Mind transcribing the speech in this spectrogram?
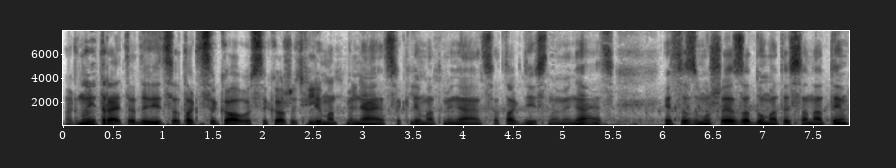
Так, ну і третє, дивіться, так цікаво, всі кажуть, клімат міняється, клімат міняється, так дійсно міняється. І це змушує задуматися над тим,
